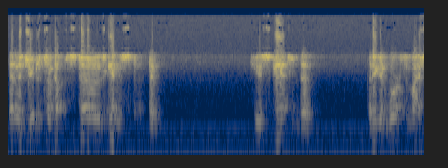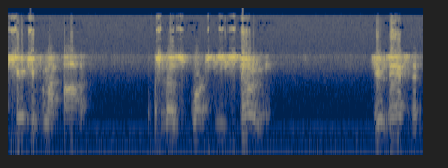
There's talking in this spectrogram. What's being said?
Then the Jews took up stones against him. Jesus answered them, Many good works have I shewed you from my Father. Which of those works do ye stone me? Jews answered,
